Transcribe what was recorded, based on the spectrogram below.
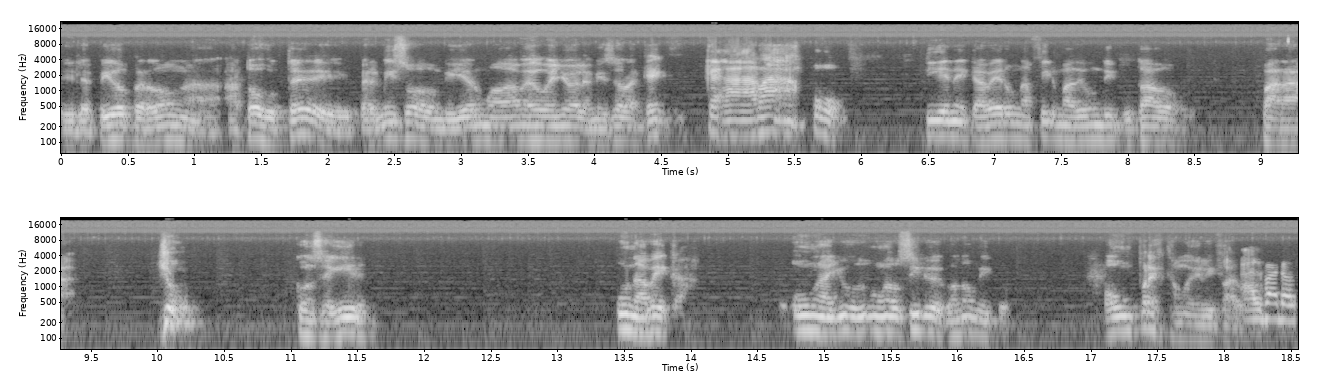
y le pido perdón a, todos ustedes y permiso a don Guillermo Adame, dueño de la emisora. ¿Qué carajo tiene que haber una firma de un diputado para yo conseguir una beca, un, ayudo, un auxilio económico o un préstamo del IFARO? Álvaro,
